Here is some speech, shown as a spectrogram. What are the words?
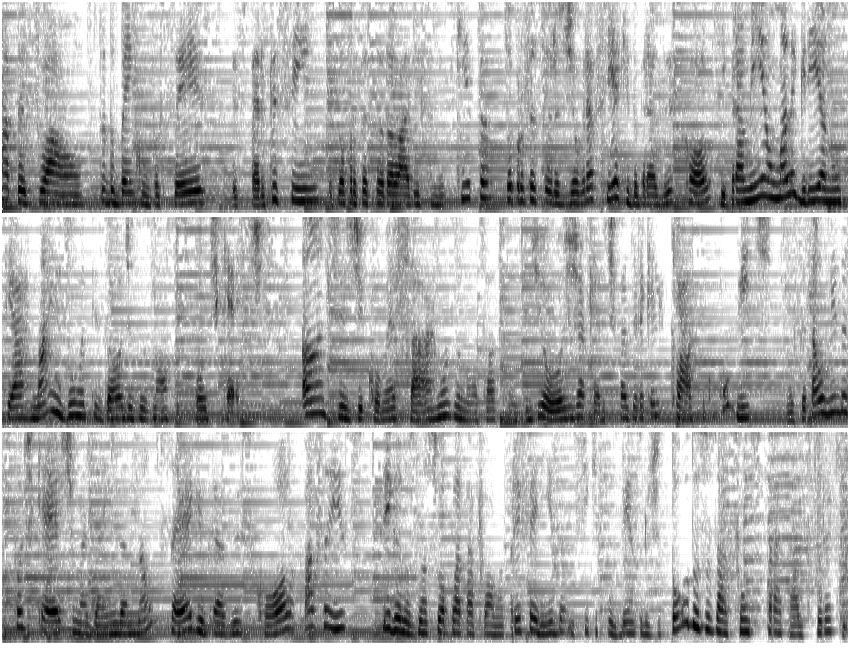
Olá, pessoal! Tudo bem com vocês? Eu espero que sim. Eu sou a professora Larissa Mesquita, sou professora de Geografia aqui do Brasil Escola e para mim é uma alegria anunciar mais um episódio dos nossos podcasts. Antes de começarmos o nosso assunto de hoje, já quero te fazer aquele clássico convite. Se você está ouvindo esse podcast, mas ainda não segue o Brasil Escola, faça isso. Siga-nos na sua plataforma preferida e fique por dentro de todos os assuntos tratados por aqui.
